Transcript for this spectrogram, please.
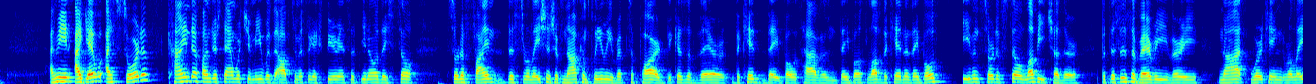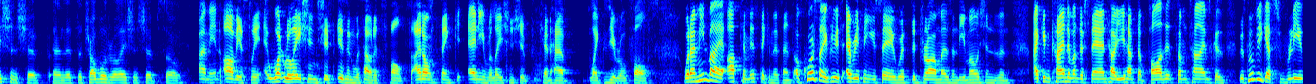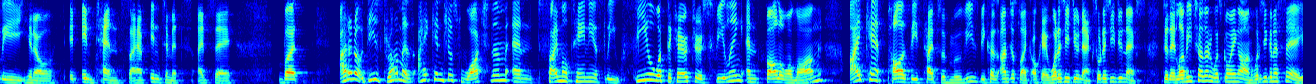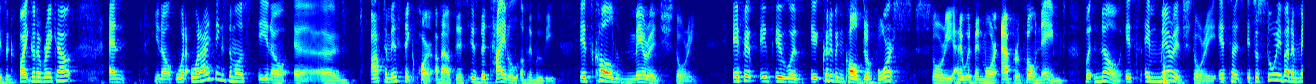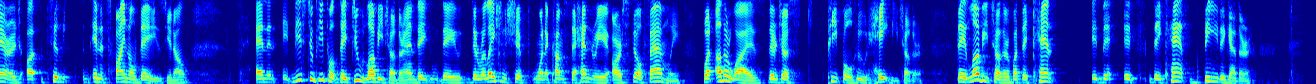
I mean, I get, I sort of kind of understand what you mean with the optimistic experience that, you know, they still sort of find this relationship not completely ripped apart because of their, the kid they both have and they both love the kid and they both even sort of still love each other. But this is a very, very, not working relationship and it's a troubled relationship so. I mean obviously what relationship isn't without its faults? I don't think any relationship can have like zero faults. What i mean by optimistic in this sense of course i agree with everything you say with the dramas and the emotions and i can kind of understand how you have to pause it sometimes because this movie gets really you know intense. I have intimate i'd say. But I don't know, these dramas, I can just watch them and simultaneously feel what the character is feeling and follow along. I can't pause these types of movies because I'm just like, okay, what does he do next? What does he do next? Do they love each other? What's going on? What is he gonna say? Is a fight gonna break out? And you know what? What I think is the most you know uh, optimistic part about this is the title of the movie. It's called Marriage Story if it if it was it could have been called divorce story and it would have been more apropos named but no it's a marriage story. It's a it's a story about a marriage uh, in its final days you know? And it, these two people they do love each other and they they their relationship when it comes to henry are still family but otherwise they're just people who hate each other. They love each other but they can't it, they, it's they can't be together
